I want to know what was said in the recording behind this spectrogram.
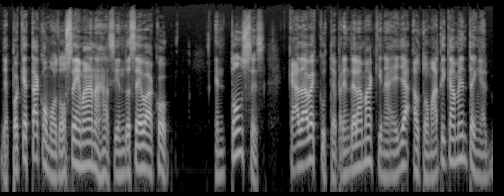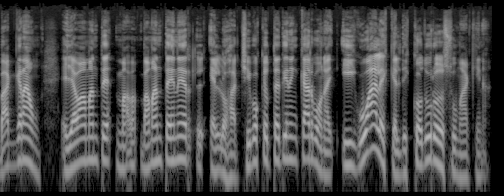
después que está como dos semanas haciendo ese backup, entonces, cada vez que usted prende la máquina, ella automáticamente en el background, ella va a, mantener los archivos que usted tiene en Carbonite iguales que el disco duro de su máquina.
